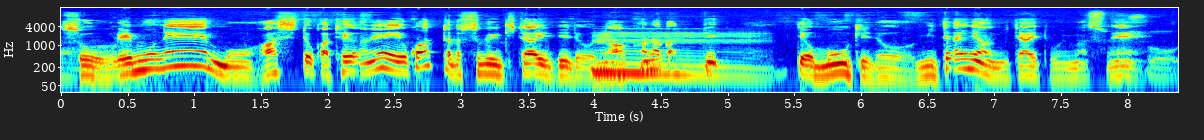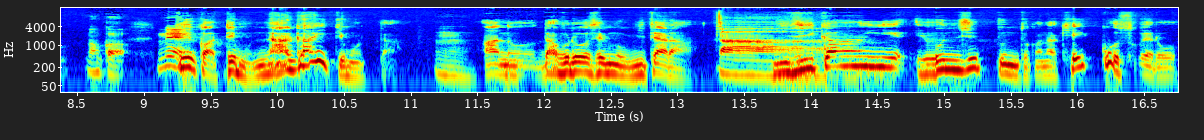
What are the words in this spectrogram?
そう、俺もね、もう足とか手がね、よかったらすぐ行きたいけど、うん。なかなかってって思うけど、見たいのは見たいと思いますね。そうなんかっていうねか、でも長いって思った。うん。あの、007も見たら、あー。2時間40分とかな、結構そうやろ。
